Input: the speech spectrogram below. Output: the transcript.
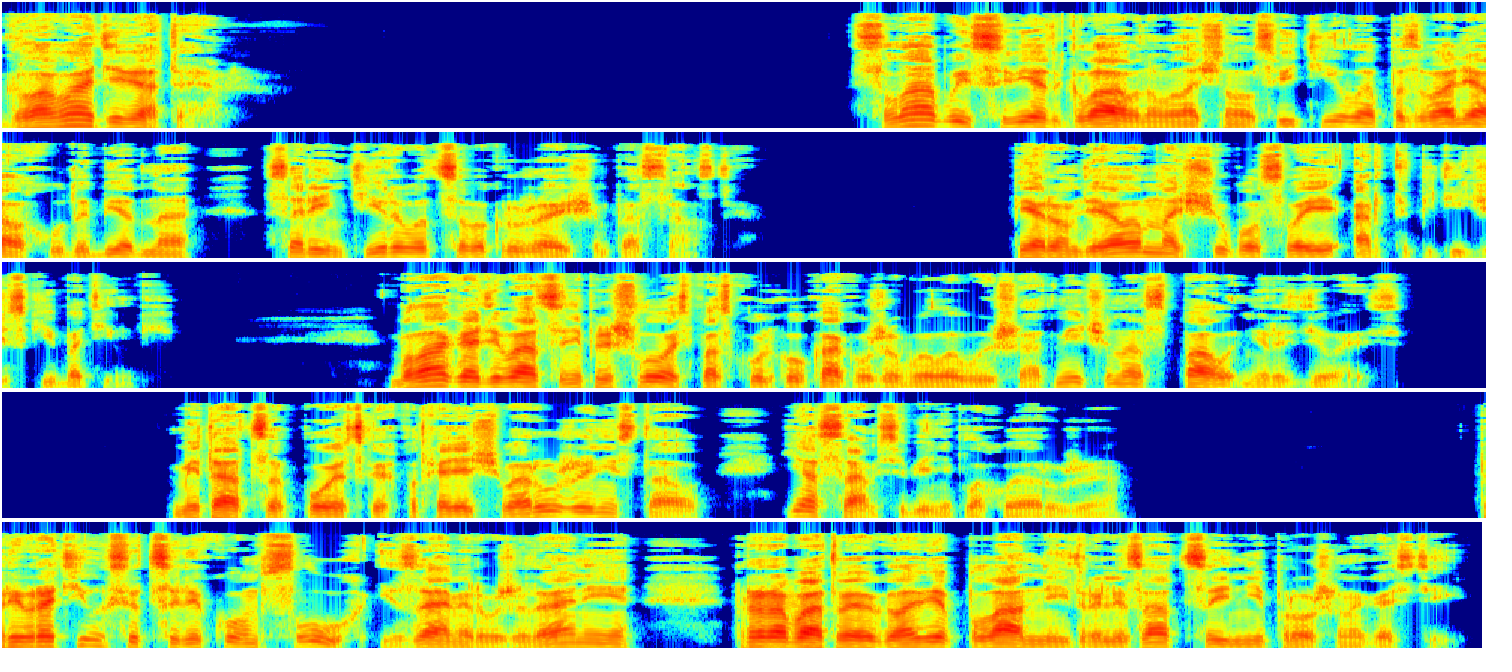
Глава девятая Слабый свет главного ночного светила позволял худо-бедно сориентироваться в окружающем пространстве. Первым делом нащупал свои ортопедические ботинки. Благо, одеваться не пришлось, поскольку, как уже было выше отмечено, спал, не раздеваясь. Метаться в поисках подходящего оружия не стал, я сам себе неплохое оружие превратился целиком в слух и замер в ожидании, прорабатывая в голове план нейтрализации непрошенных гостей.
